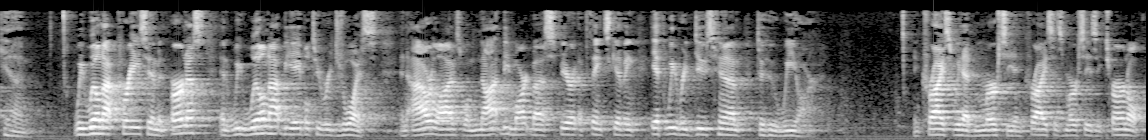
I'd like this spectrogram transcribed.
Him. We will not praise him in earnest and we will not be able to rejoice and our lives will not be marked by a spirit of thanksgiving if we reduce him to who we are. In Christ we had mercy. In Christ his mercy is eternal.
